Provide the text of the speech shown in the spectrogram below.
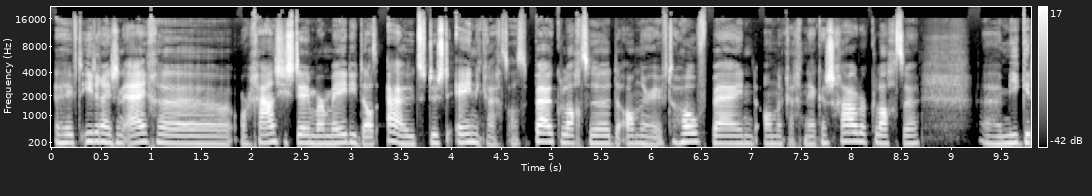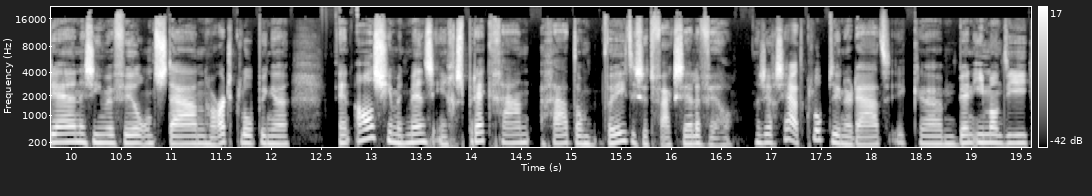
heeft iedereen zijn eigen orgaansysteem waarmee hij dat uit. Dus de ene krijgt altijd buikklachten, de ander heeft hoofdpijn, de ander krijgt nek- en schouderklachten. Uh, migraine zien we veel ontstaan, hartkloppingen. En als je met mensen in gesprek gaan, gaat, dan weten ze het vaak zelf wel. Dan zeggen ze, ja, het klopt inderdaad. Ik uh, ben iemand die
